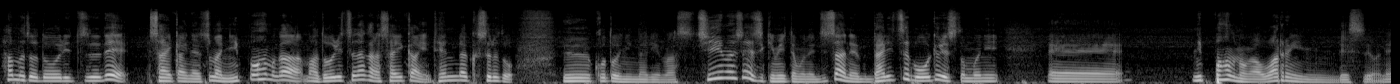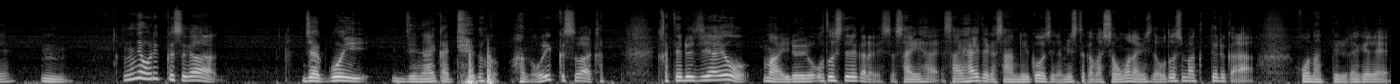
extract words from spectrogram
ハムと同率で最下位になる。つまり日本ハムがまあ同率ながら最下位に転落するということになります。チーム成績見てもね実はね打率防御率ともに、えー、日本ハムの方が悪いんですよね。うん。なんでオリックスがじゃあ5位じゃないかっていうと あのオリックスは勝てる試合をまあいろいろ落としてるからですよ。采配采配というか三塁コーチのミスとか、まあ、しょうもないミスで落としまくってるからこうなってるだけで。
